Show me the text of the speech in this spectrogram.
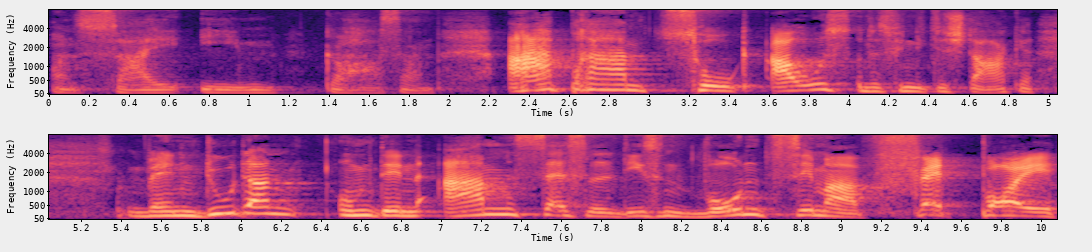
und sei ihm gehorsam. Abraham zog aus, und das finde ich das Starke, wenn du dann um den Armsessel, diesen Wohnzimmer, Fatboy,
